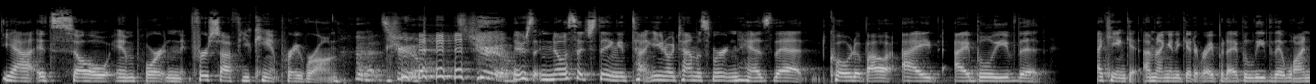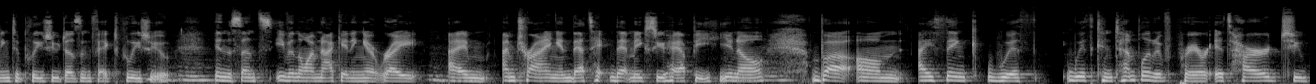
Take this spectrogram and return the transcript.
yeah it's so important first off you can't pray wrong that's true it's true there's no such thing you know thomas merton has that quote about i i believe that I can't get, I'm not going to get it right, but I believe that wanting to please you does in fact please you mm-hmm. in the sense, even though I'm not getting it right, mm-hmm. I'm, I'm trying and that's, that makes you happy, you know? Mm-hmm. But, um, I think with, with contemplative prayer, it's hard to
